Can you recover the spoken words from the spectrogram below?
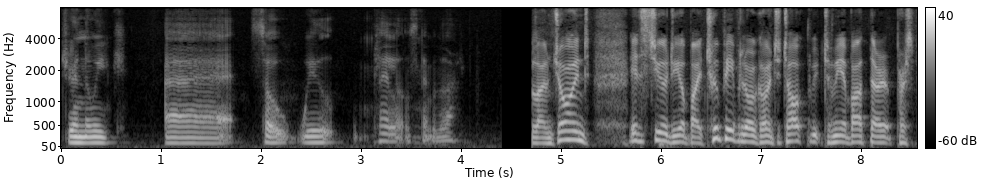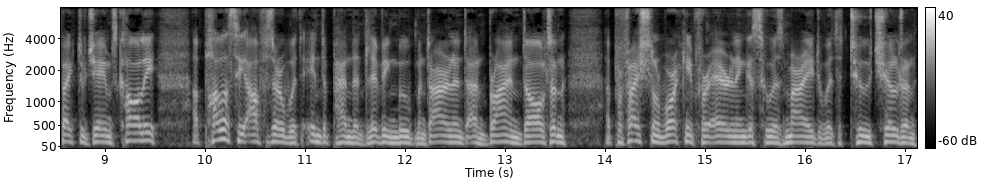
during the week. Uh, so we'll play a little snippet of that. I'm joined in studio by two people who are going to talk to me about their perspective. James Cawley, a policy officer with Independent Living Movement Ireland, and Brian Dalton, a professional working for Aer Lingus who is married with two children.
